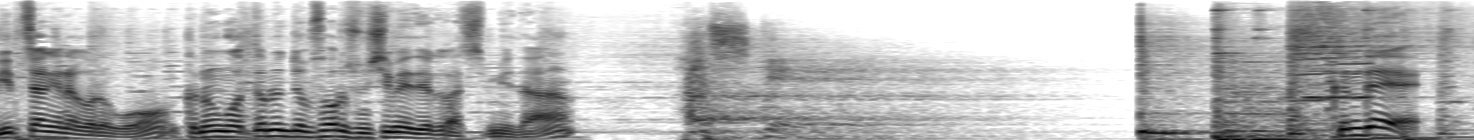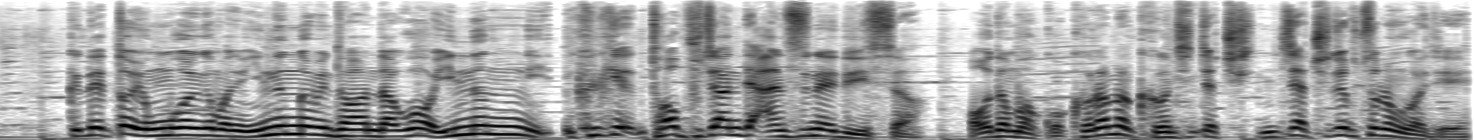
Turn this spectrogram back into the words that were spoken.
밉상이라 그러고 그런 것들은 좀 서로 조심해야 될 것 같습니다. 근데 근데 또 욕먹는 게 뭐냐 있는 놈이 더 한다고 있는 그렇게 더 부자인데 안 쓰는 애들이 있어 얻어먹고 그러면 그건 진짜 진짜 추접스러운 거지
